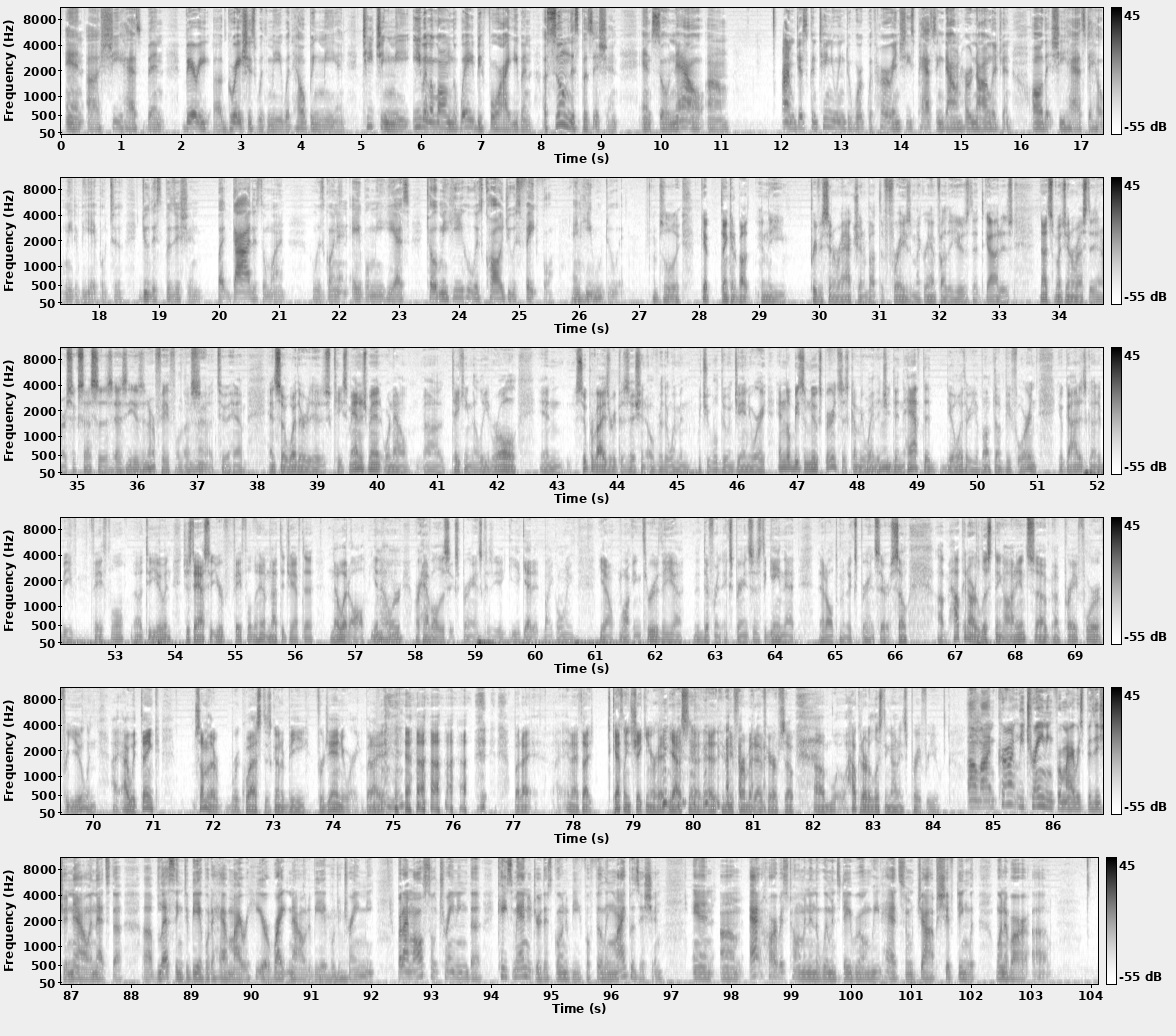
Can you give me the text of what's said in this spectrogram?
and uh, she has been very uh, gracious with me, with helping me and teaching me, even along the way before I even assumed this position. And so now um, I'm just continuing to work with her, and she's passing down her knowledge and all that she has to help me to be able to do this position. But God is the one who is going to enable me. He has told me, He who has called you is faithful, and He mm-hmm. will do it. Absolutely. I Kept thinking about in the previous interaction about the phrase my grandfather used that God is not so much interested in our successes as he is in our faithfulness uh, to him. And so, whether it is case management or now uh, taking the lead role in supervisory position over the women, which you will do in January, and there'll be some new experiences come your way that you didn't have to deal with or you bumped up before, and you know God is going to be faithful uh, to you, and just ask that you're faithful to Him. Not that you have to know it all, you know, or or have all this experience, because you you get it by going, you know, walking through the uh, the different experiences to gain that that ultimate experience there. So, um, how can our listening audience uh, uh, pray for for you? And I, I would think. Some of the request is going to be for January, but I, but I, and I thought Kathleen's shaking her head yes uh, in the affirmative here. So, um, how could our listening audience pray for you? Um, I'm currently training for Myra's position now, and that's the uh, blessing to be able to have Myra here right now to be able mm-hmm. to train me. But I'm also training the case manager that's going to be fulfilling my position. And um, at Harvest Home and in the Women's Day Room, we've had some job shifting with one of our uh,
